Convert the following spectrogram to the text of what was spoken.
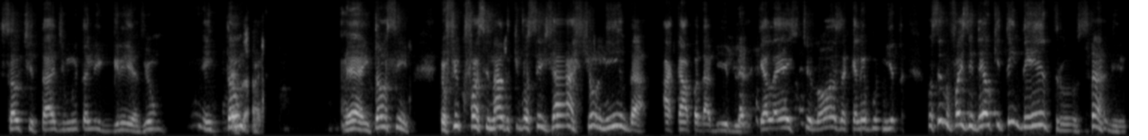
saltitar de muita alegria, viu? Então, é, então assim, eu fico fascinado que você já achou linda a capa da Bíblia, que ela é estilosa, que ela é bonita. Você não faz ideia o que tem dentro, sabe?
